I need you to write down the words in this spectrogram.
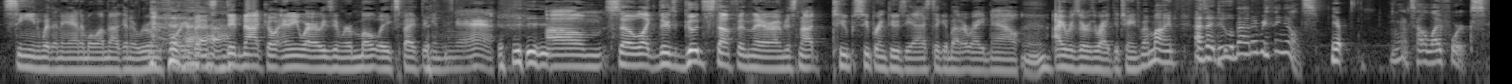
scene with an animal. I'm not going to ruin for you, but it did not go anywhere I was even remotely expecting. And nah. um, so like, there's good stuff in there. I'm just not too super enthusiastic about it right now. Mm-hmm. I reserve the right to change my mind, as I do about everything else. Yep. That's how life works.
